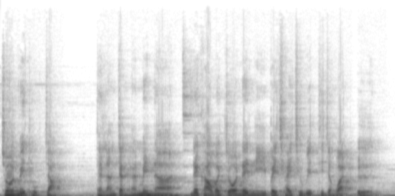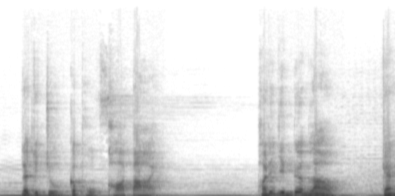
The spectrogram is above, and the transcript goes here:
โจรไม่ถูกจับ แต่หลังจากนั้นไม่นานได้ข่าวว่าโจรได้หนีไปใช้ชีวิตที่จังหวัดอื่น แล้วจู่ๆก็ผูกคอตาย พอได้ยินเรื่องเล่า แก๊ง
